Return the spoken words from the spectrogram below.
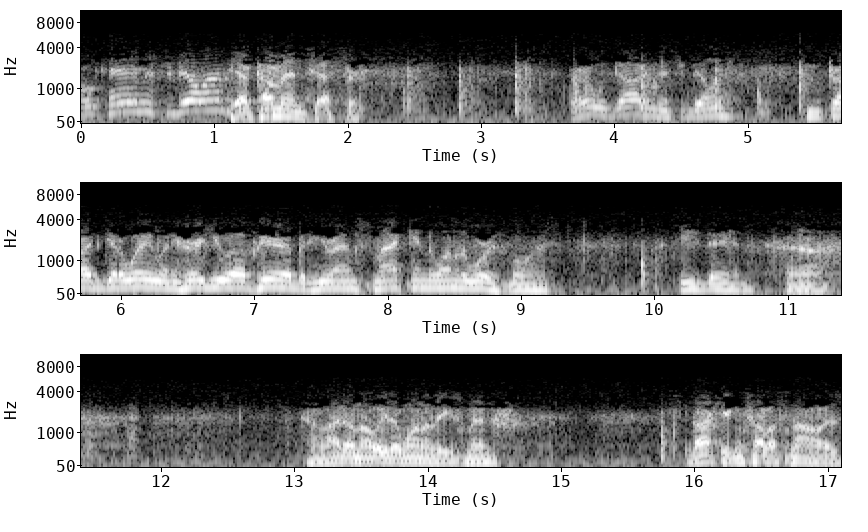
Okay, Mr. Dillon? Yeah, come in, Chester. Well, we got him, Mr. Dillon. He tried to get away when he heard you up here, but he ran smack into one of the Worth boys. He's dead. Yeah. Well, I don't know either one of these men. Doc, you can tell us now. Is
